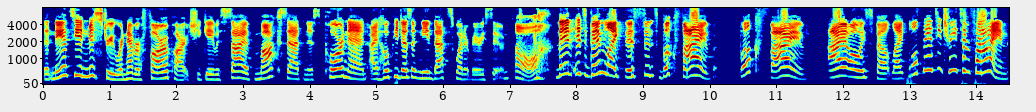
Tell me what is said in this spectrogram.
that Nancy and Mystery were never far apart. She gave a sigh of mock sadness. Poor Ned. I hope he doesn't need that sweater very soon. Oh, They, it's been like this since book five. Book five. I always felt like, well, Nancy treats him fine.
